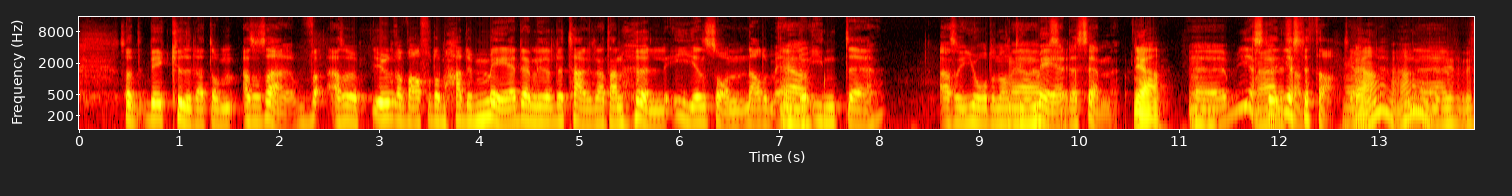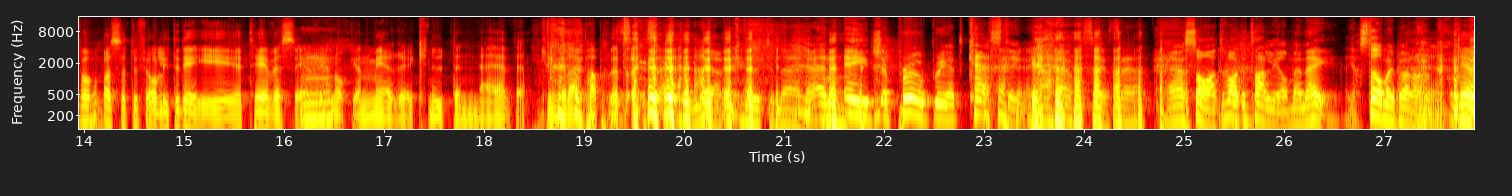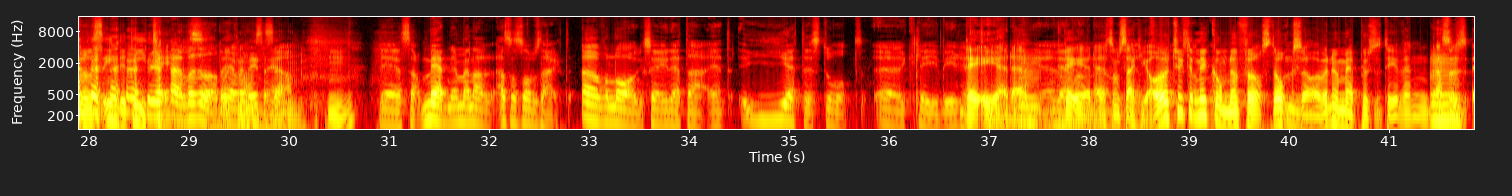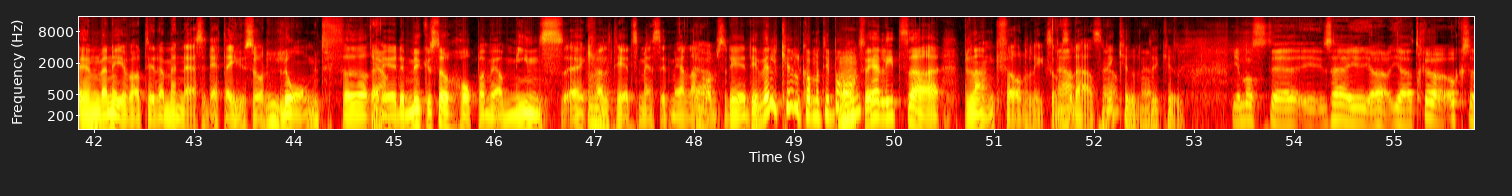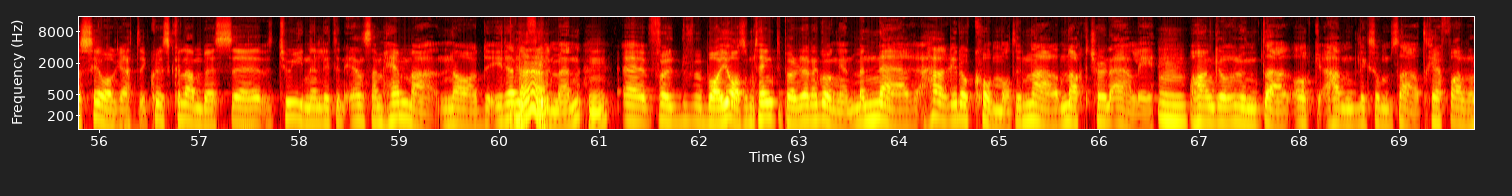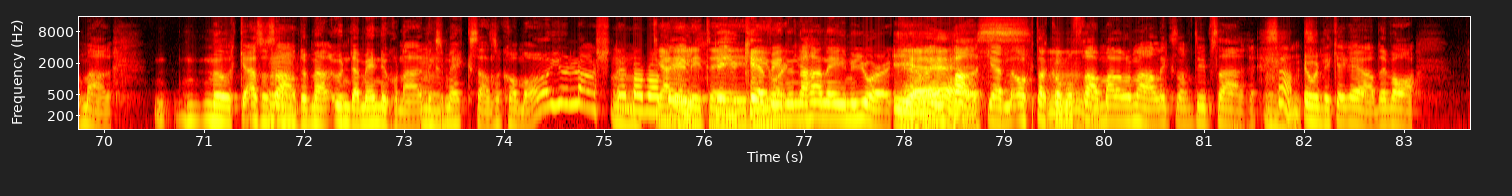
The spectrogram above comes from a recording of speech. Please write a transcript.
Så att det är kul att de, alltså så här, va, alltså jag undrar varför de hade med den lilla detaljen att han höll i en sån när de ändå Ja. inte, alltså gjorde någonting Ja, med precis. det sen. Ja. Mm. Ja, the, yes the sant. thought. Ja, Men, ja, eh, vi- får hoppas att du får lite det i tv-serien Mm. och en mer knuten näve kring det där pappret. Ja, knuten. En age appropriate casting. Ja, precis. ja. Ja, Jag sa att det var detaljer, men nej, jag stör mig på det. Eh, Devils in the details. Ja, eller hur? Det är väl lite säga. Mm. Det är så. Men jag menar, alltså som sagt, överlag så är detta ett jättestort eh, kliv i rätt Det är det. eh, Det är det. Som sagt, jag tyckte mycket om den första också. Mm. Jag var nog mer positiv än, alltså, än vad ni var till det. Men alltså, detta är ju så långt före. Ja. Det, är, det mycket större hopp än vad jag minns eh, kvalitetsmässigt mellan Ja. dem. Så det, det är väldigt kul att komma tillbaka. Mm. Så jag är lite så här blank för det liksom. Ja, Sådär. Så det är kul. ja. Det är kul. Jag måste eh, säga, jag, jag tror jag också såg att Chris Columbus eh, tog in en liten ensam hemma-nad i denna Ja. filmen. Mm. Eh, för det var bara jag som tänkte på det denna gången. Men när Harry då kommer till den här Nocturne Alley Mm. och han går runt där och han liksom så här träffar alla de här mörka, alltså så här, Mm. de här onda människorna, liksom häxan som kommer, oh you lost, Mm. bla, bla. Ja, det är lite det är ju Kevin York, när ja. han är i New York, Yes. eller i parken och där kommer Mm. fram alla de här liksom typ så här Sant. olika grejer. Det var,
